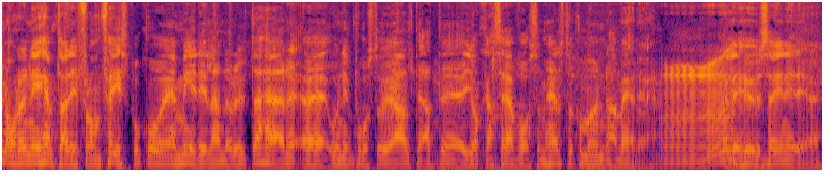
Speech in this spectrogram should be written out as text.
knorren är hämtad ifrån Facebook och en meddelanderuta här. eh, Och ni påstår ju alltid att eh, jag kan säga vad som helst och komma undan med det. Eller hur säger ni det?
